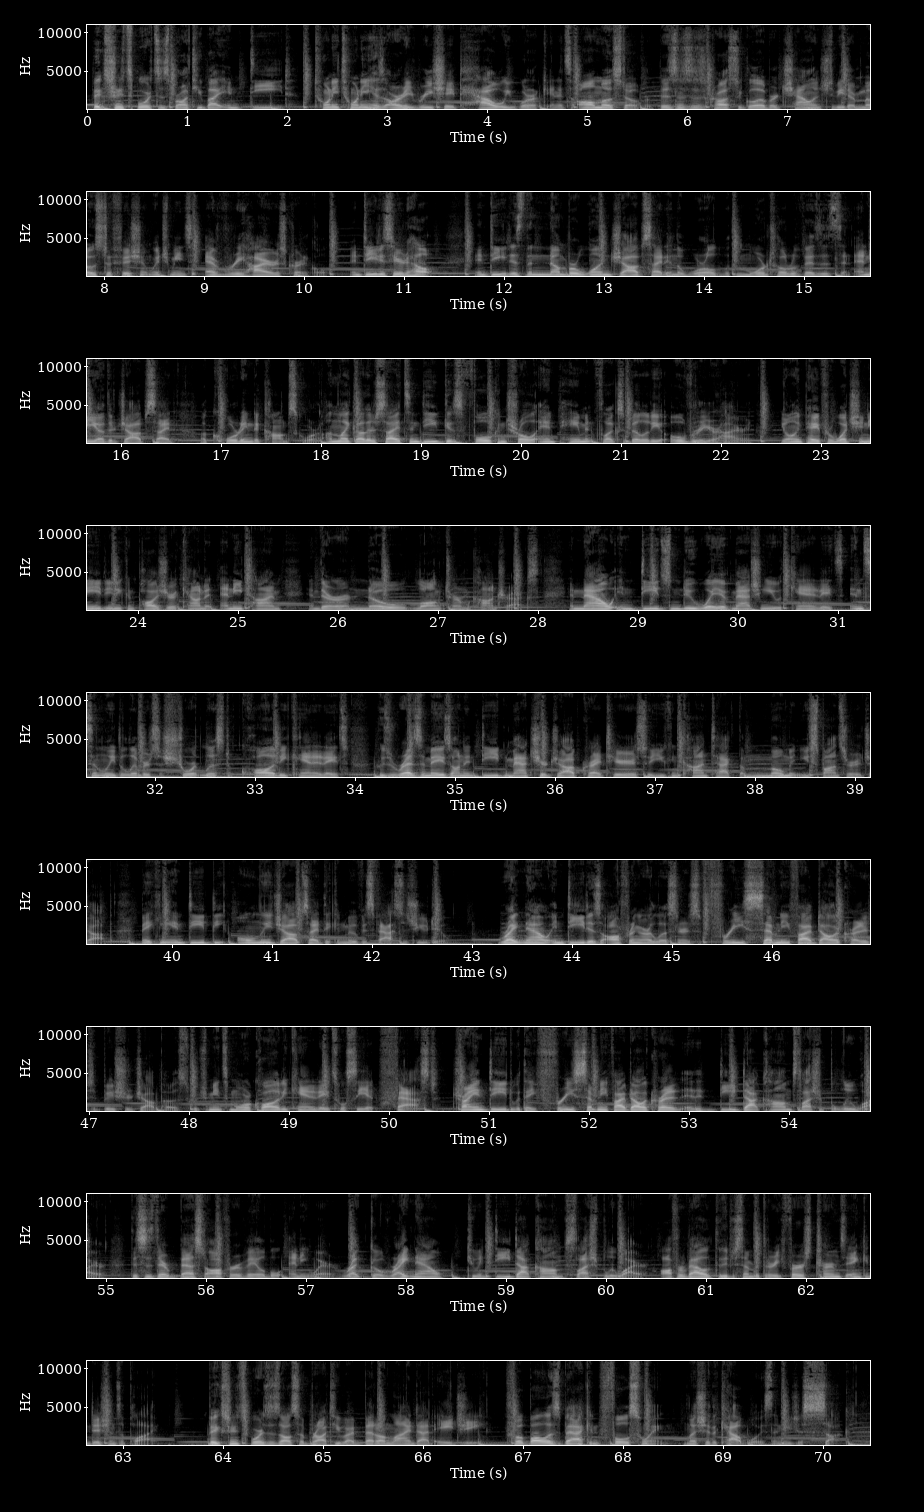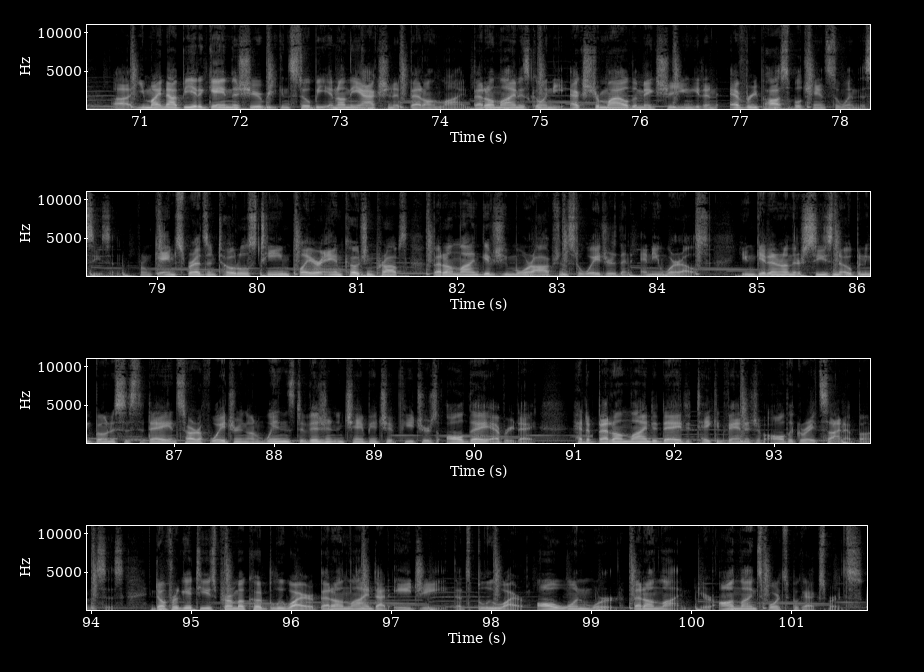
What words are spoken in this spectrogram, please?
Big Screen Sports is brought to you by Indeed. 2020 has already reshaped how we work, and it's almost over. Businesses across the globe are challenged to be their most efficient, which means every hire is critical. Indeed is here to help. Indeed is the number one job site in the world with more total visits than any other job site, according to ComScore. Unlike other sites, Indeed gives full control and payment flexibility over your hiring. You only pay for what you need, and you can pause your account at any time, and there are no long term contracts. And now, Indeed's new way of matching you with candidates instantly delivers a short list of quality candidates whose resumes on Indeed match your job criteria so you can contact the moment you sponsor a job, making Indeed the only job site that can move as fast as you do. Right now, Indeed is offering our listeners free $75 credit to boost your job post, which means more quality candidates will see it fast. Try Indeed with a free $75 credit at Indeed.com slash BlueWire. This is their best offer available anywhere. Right, go right now to Indeed.com slash BlueWire. Offer valid through December 31st. Terms and conditions apply. Big Screen Sports is also brought to you by BetOnline.ag. Football is back in full swing, unless you're the Cowboys, then you just suck. Uh, you might not be at a game this year, but you can still be in on the action at Bet Online. Bet Online is going the extra mile to make sure you can get an every possible chance to win this season. From game spreads and totals, team, player, and coaching props, Bet Online gives you more options to wager than anywhere else. You can get in on their season opening bonuses today and start off wagering on wins, division, and championship futures all day, every day. Head to BetOnline today to take advantage of all the great sign-up bonuses. And don't forget to use promo code BlueWire at betonline.ag. That's BlueWire, all one word. BetOnline, your online sportsbook experts.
